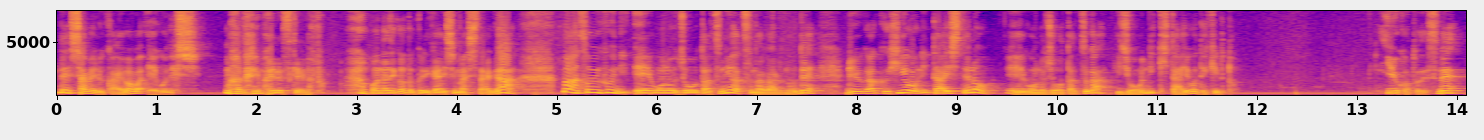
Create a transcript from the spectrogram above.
で喋る会話は英語ですしまあ当たり前ですけれども 同じこと繰り返しましたがまあそういうふうに英語の上達にはつながるので留学費用に対しての英語の上達が非常に期待をできるということですね。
